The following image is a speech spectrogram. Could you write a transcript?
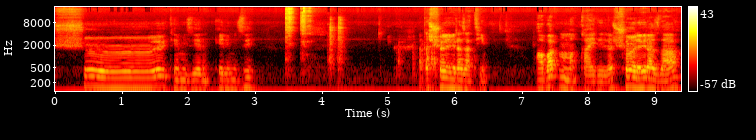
şöyle bir temizleyelim elimizi. Hatta şöyle biraz atayım. Abartmamak kaydıyla şöyle biraz daha.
